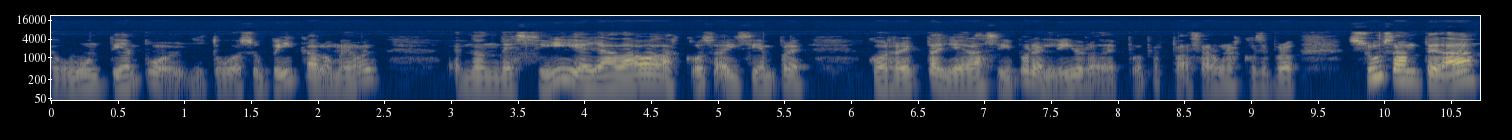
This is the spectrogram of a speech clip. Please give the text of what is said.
hubo un tiempo y tuvo su pica a lo mejor, en donde sí, ella daba las cosas y siempre correcta y era así por el libro. Después pues pasaron unas cosas, pero Susan te da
